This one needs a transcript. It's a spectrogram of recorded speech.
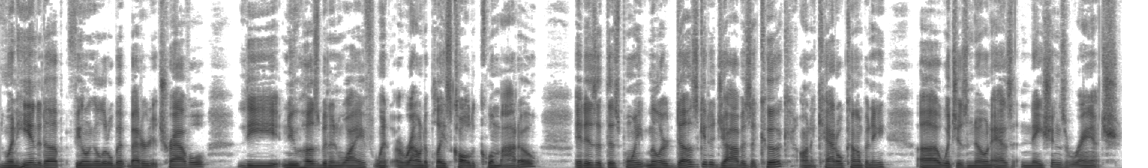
When he ended up feeling a little bit better to travel, the new husband and wife went around a place called Quemado. It is at this point Miller does get a job as a cook on a cattle company, uh, which is known as Nations Ranch.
